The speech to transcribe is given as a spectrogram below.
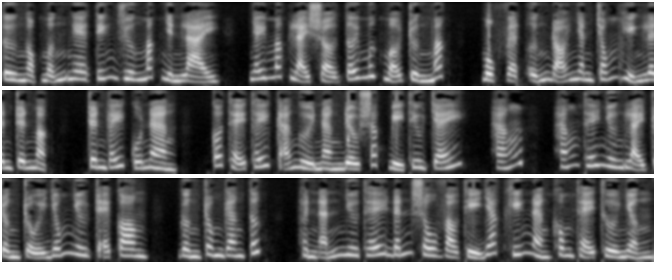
từ Ngọc Mẫn nghe tiếng dương mắt nhìn lại, nháy mắt lại sợ tới mức mở trừng mắt, một vệt ửng đỏ nhanh chóng hiện lên trên mặt, trên gáy của nàng, có thể thấy cả người nàng đều sắp bị thiêu cháy, hắn, hắn thế nhưng lại trần trụi giống như trẻ con, gần trong gan tức, hình ảnh như thế đánh sâu vào thị giác khiến nàng không thể thừa nhận,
